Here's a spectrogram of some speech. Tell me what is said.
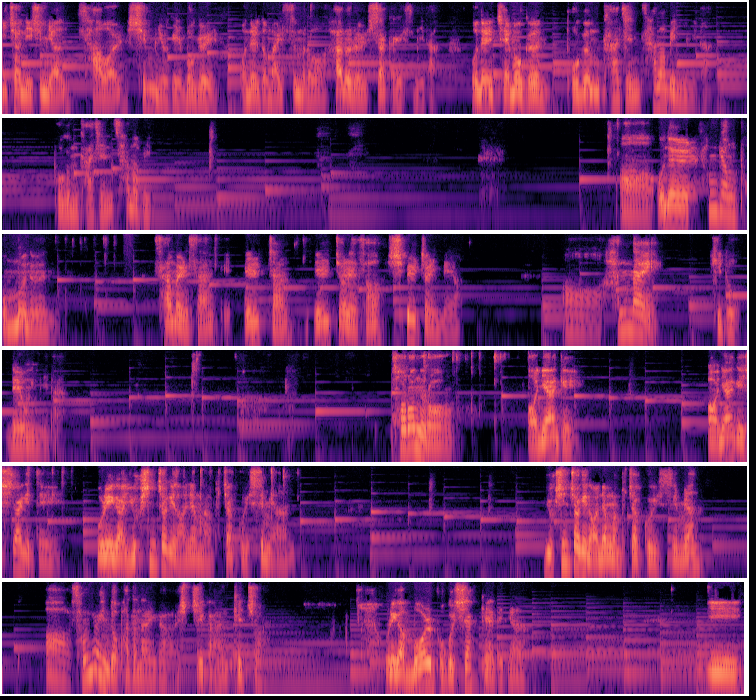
2020년 4월 16일 목요일 오늘도 말씀으로 하루를 시작하겠습니다. 오늘 제목은 복음 가진 산업인입니다. 복음 가진 산업인. 어, 오늘 성경 본문은 사무엘상 1장 1절에서 11절인데요. 어, 한나의 기도 내용입니다. 서론으로 언약의 언약의 시작인데 우리가 육신적인 언약만 붙잡고 있으면 육신적인 언약만 붙잡고 있으면 어, 성령인도 받아나기가 쉽지가 않겠죠. 우리가 뭘 보고 시작해야 되냐? 이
